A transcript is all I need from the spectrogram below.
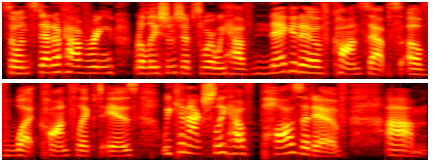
So instead of having relationships where we have negative concepts of what conflict is, we can actually have positive um,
